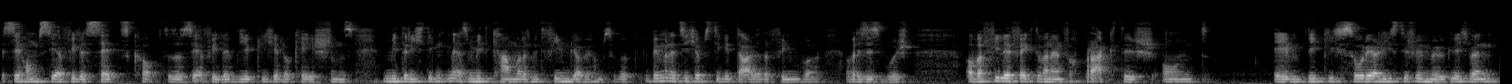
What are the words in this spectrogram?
sie haben sehr viele Sets gehabt, also sehr viele wirkliche Locations mit richtigen, also mit Kameras, mit Film, glaube ich, haben sogar, ich bin mir nicht sicher, ob es digital oder Film war, aber das ist wurscht. Aber viele Effekte waren einfach praktisch und eben wirklich so realistisch wie möglich, weil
